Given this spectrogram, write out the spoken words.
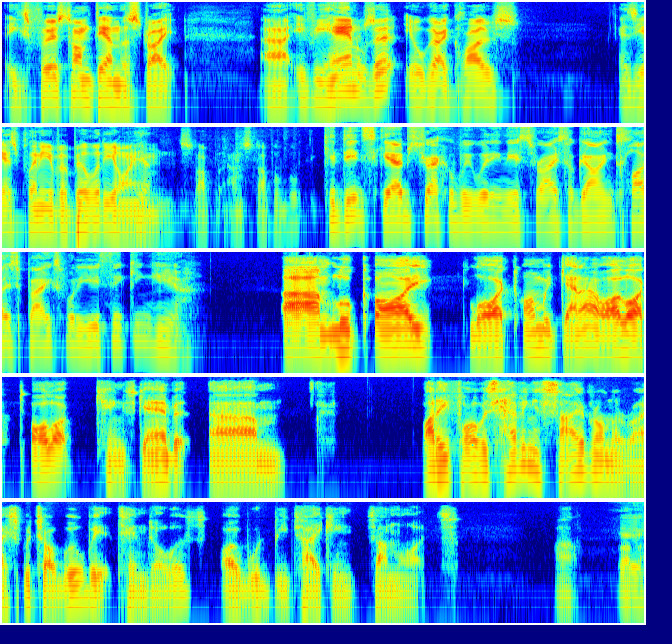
His first time down the straight. Uh, if he handles it, he'll go close, as he has plenty of ability. I Yep. am stop, unstoppable. Kandinsky Abstract will be winning this race or going close, Bakes. What are you thinking here? Um, look, I like. I'm with Gano. I like. I like King's Gambit. Um, but if I was having a saver on the race, which I will be at ten dollars, I would be taking Sunlights. Yeah,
